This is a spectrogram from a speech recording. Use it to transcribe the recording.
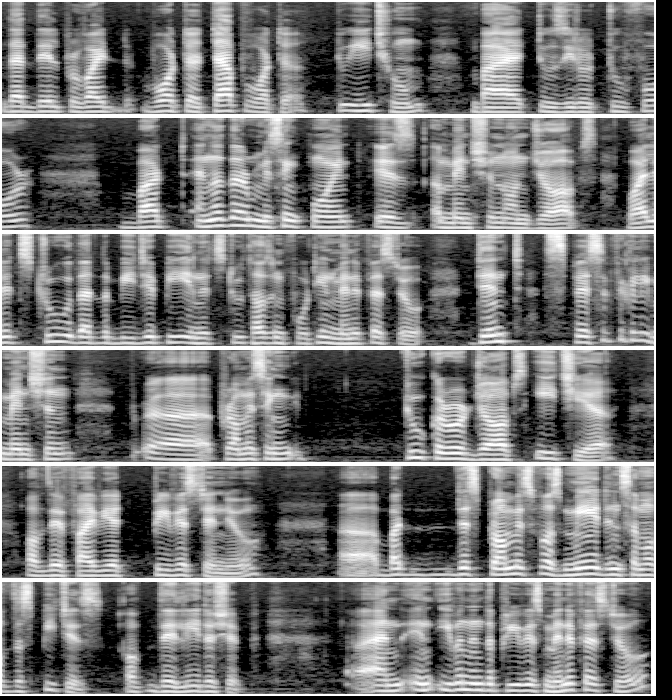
that they'll provide water, tap water, to each home by 2024. But another missing point is a mention on jobs. While it's true that the BJP in its 2014 manifesto didn't specifically mention uh, promising 2 crore jobs each year of their five year previous tenure, uh, but this promise was made in some of the speeches of their leadership. And in, even in the previous manifesto,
